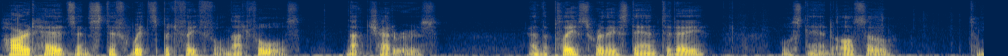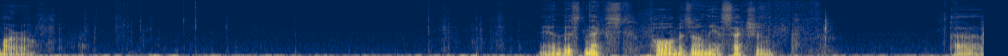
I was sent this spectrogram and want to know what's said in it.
Hard heads and stiff wits, but faithful, not fools, not chatterers. And the place where they stand today will stand also tomorrow. And this next poem is only a section uh,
